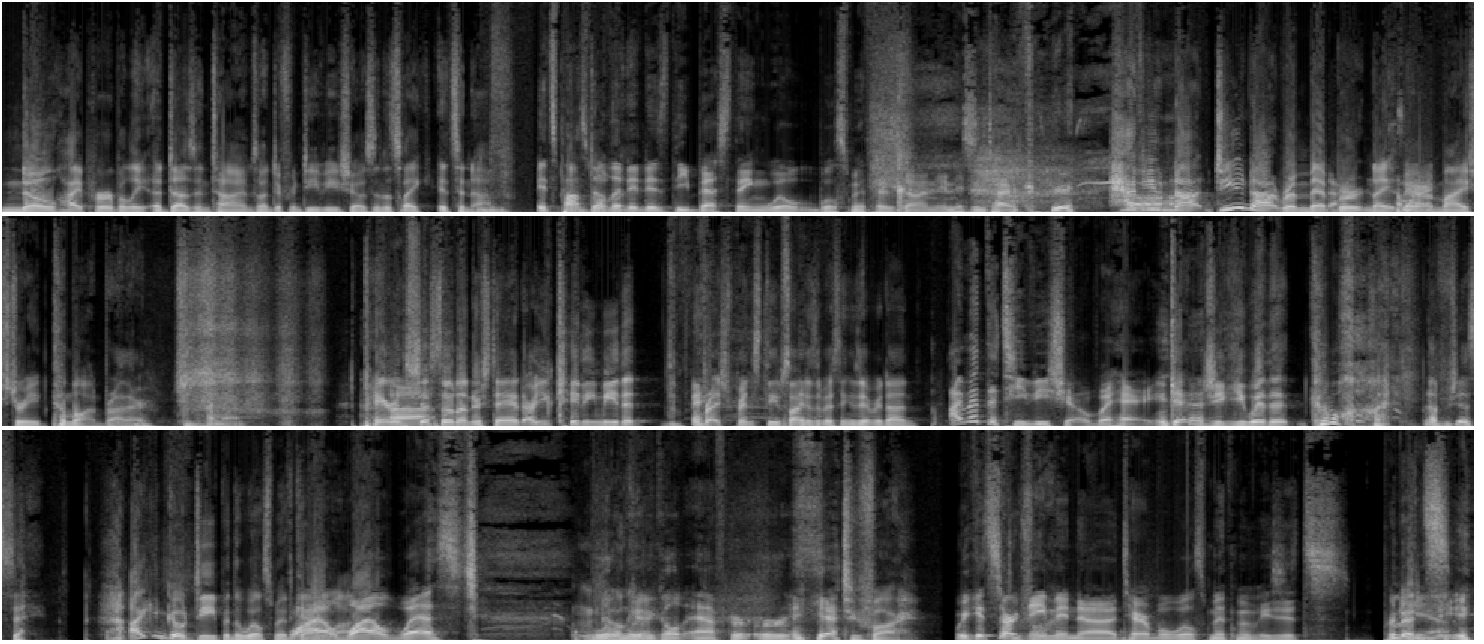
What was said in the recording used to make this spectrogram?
no hyperbole, a dozen times on different TV shows, and it's like it's enough. Mm. it's possible that with it is the best thing Will Will Smith has done in his entire career. Have Oh. you not? Do you not remember Nightmare on. on My Street? Come on, brother. Come on. Parents Uh, just don't understand. Are you kidding me that the Fresh Prince theme song is the best thing he's ever done? I meant the TV show, but hey, Getting jiggy with it? Come on. I'm just saying. I can go deep in the Will Smith Wild catalog. Wild West. A little Okay. movie called After Earth. yeah, Too far. we could start naming uh, terrible Will Smith movies. It's pretty That's- easy.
